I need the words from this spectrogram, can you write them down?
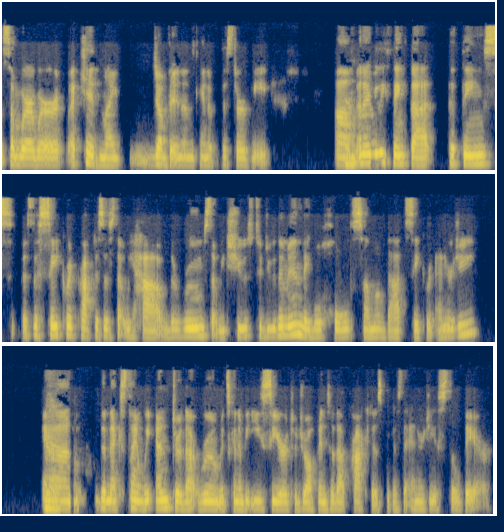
somewhere where a kid might jump in and kind of disturb me. Um, yeah. and i really think that the things, the sacred practices that we have, the rooms that we choose to do them in, they will hold some of that sacred energy. Yeah. And the next time we enter that room, it's going to be easier to drop into that practice because the energy is still there.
